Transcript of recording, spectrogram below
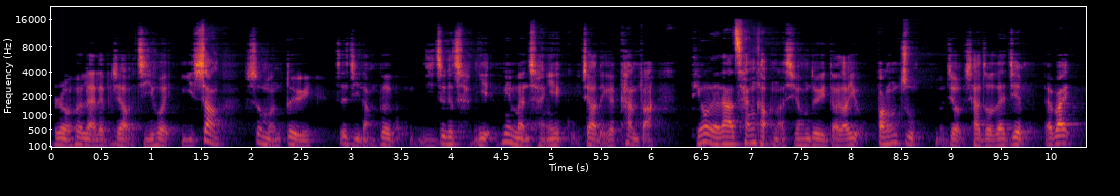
认为会来的比较有机会。以上是我们对于这几档个股以及这个产业面板产业股价的一个看法，提供给大家参考。那希望对于大家有帮助。我们就下周再见，拜拜。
